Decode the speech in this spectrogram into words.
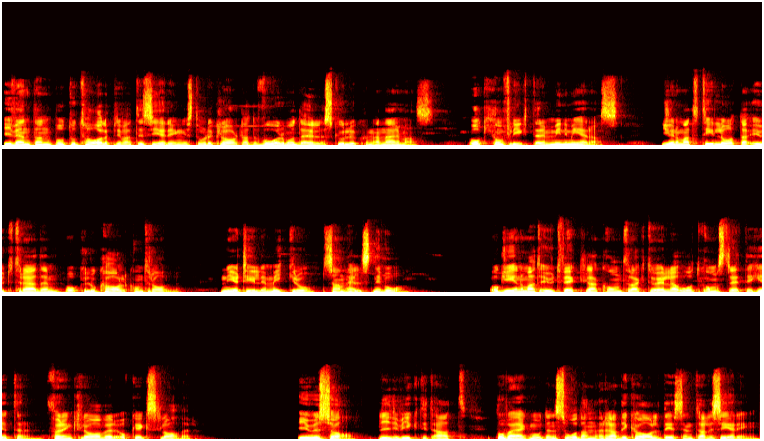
I väntan på total privatisering stod det klart att vår modell skulle kunna närmas och konflikter minimeras genom att tillåta utträde och lokal kontroll ner till mikrosamhällsnivå och genom att utveckla kontraktuella åtkomsträttigheter för enklaver och exklaver. I USA blir det viktigt att, på väg mot en sådan radikal decentralisering,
